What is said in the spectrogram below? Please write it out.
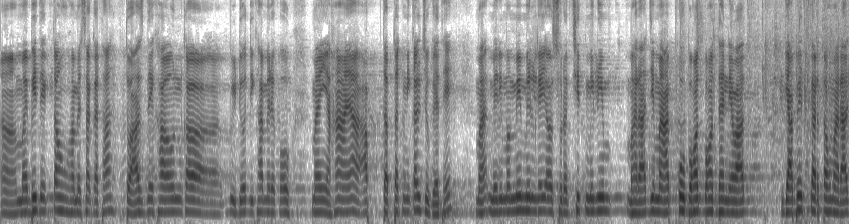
आ, मैं भी देखता हूँ हमेशा कथा। तो आज देखा उनका वीडियो दिखा मेरे को मैं यहाँ आया आप तब तक निकल चुके थे। मेरी मम्मी मिल गई और सुरक्षित मिली। महाराज जी मैं आपको बहुत बहुत धन्यवाद ज्ञापित करता हूँ महाराज।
